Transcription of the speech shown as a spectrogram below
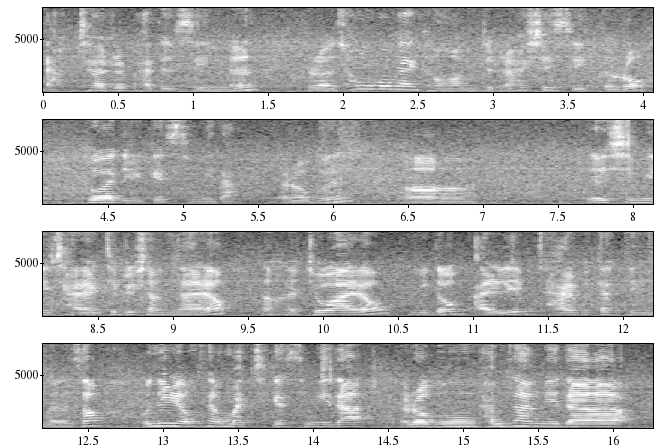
낙찰을 받을 수 있는 그런 성공의 경험들을 하실 수 있도록 도와드리겠습니다. 여러분 어, 열심히 잘 들으셨나요? 어, 좋아요, 구독, 알림 잘 부탁드리면서 오늘 영상 마치겠습니다. 여러분 감사합니다.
